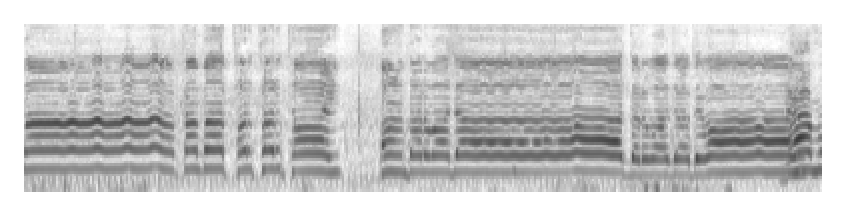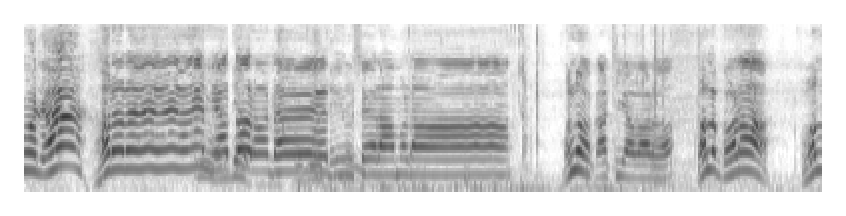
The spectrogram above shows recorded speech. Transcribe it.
ખાંભા ખાંભા થરથર થાય. પણ દરવાજા દરવાજા દેવા હરે રે ન્યા રોઢે દિવસે રામડા. ભલો કાઠિયા વાળો ભલ ઘોડા ભલ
